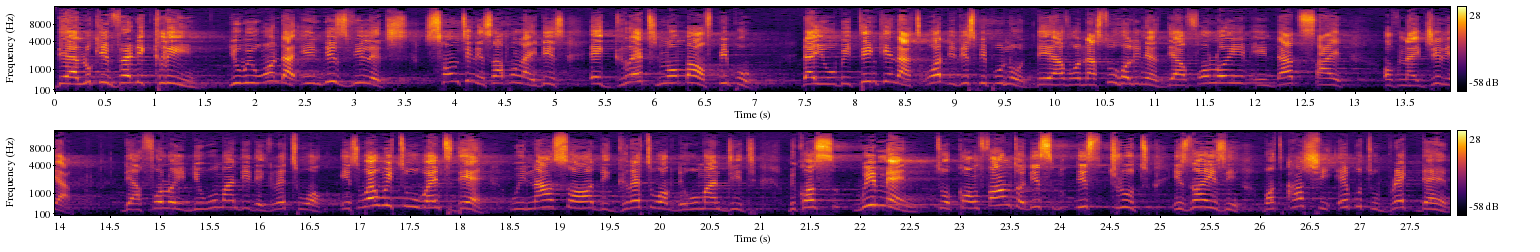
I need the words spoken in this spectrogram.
They are looking very clean. You will wonder in this village, something is happening like this. A great number of people that you will be thinking that what did these people know? They have understood holiness. They are following in that side of Nigeria they are following. The woman did a great work. It's when we too went there, we now saw the great work the woman did. Because women, to conform to this, this truth is not easy. But how she able to break them,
